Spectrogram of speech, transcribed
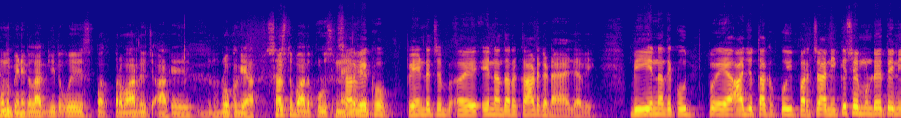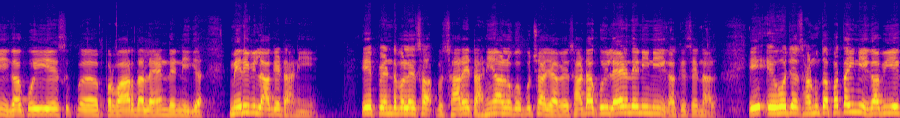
ਉਹਨੂੰ ਭਿਣਕ ਲੱਗ ਗਈ ਤੇ ਉਹ ਇਸ ਪ- ਪਰਿਵਾਰ ਦੇ ਵਿੱਚ ਆ ਕੇ ਰੁਕ ਗਿਆ। ਇਸ ਤੋਂ ਬਾਅਦ ਪੁਲਿਸ ਨੇ ਸਰ ਵੇਖੋ ਪਿੰਡ 'ਚ ਇਹਨਾਂ ਦਾ ਰਿਕਾਰਡ ਕਢਾਇਆ ਜਾਵੇ। ਵੀ ਇਹਨਾਂ ਦੇ ਕੋਈ ਪ- ਅੱਜ ਤੱਕ ਕੋਈ ਪਰਚਾ ਨਹੀਂ ਕਿਸੇ ਮੁੰਡੇ ਤੇ ਨਹੀਂ ਹੈਗਾ ਕੋਈ ਇਸ ਪਰਿਵਾਰ ਦਾ ਲੈਣ ਦੇਣ ਨਹੀਂ ਹੈਗਾ। ਮੇਰੀ ਵੀ ਲਾਗੇ ਟਾਣੀ ਹੈ ਇਹ ਪਿੰਡ ਵਾਲੇ ਸਾ- ਸਾਰੇ ਟਾਣੀਆਂ ਵਾਲੋਂ ਕੋਲ ਪੁੱਛਿਆ ਜਾਵੇ ਸਾਡਾ ਕੋਈ ਲੈਣ ਦੇਣ ਹੀ ਨਹੀਂ ਹੈਗਾ ਕਿਸੇ ਨਾਲ। ਇਹ ਇਹੋ ਜਿਹਾ ਸਾਨੂੰ ਤਾਂ ਪਤਾ ਹੀ ਨਹੀਂ ਹੈਗਾ ਵੀ ਇਹ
